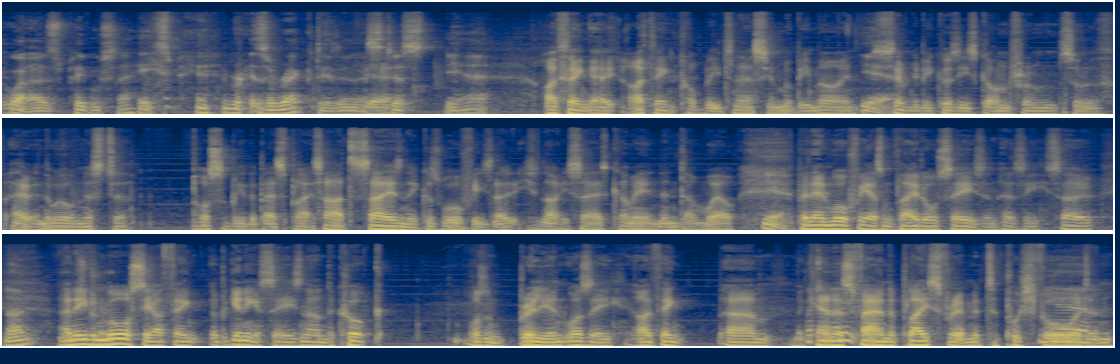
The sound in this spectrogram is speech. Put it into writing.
well as people say, he's been resurrected, and it's Yeah. just yeah, I think uh, I think probably Donacien would be mine. Yeah. Simply because he's gone from sort of out in the wilderness to possibly the best player. It's hard to say, isn't it? Because Wolfie's like, you say has come in and done well, yeah. but then Wolfie hasn't played all season, has he? So No, and even true. Morsy, I think the beginning of season under Cook wasn't brilliant, was he? I think um, McKenna's found a place for him to push forward, Yeah. and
